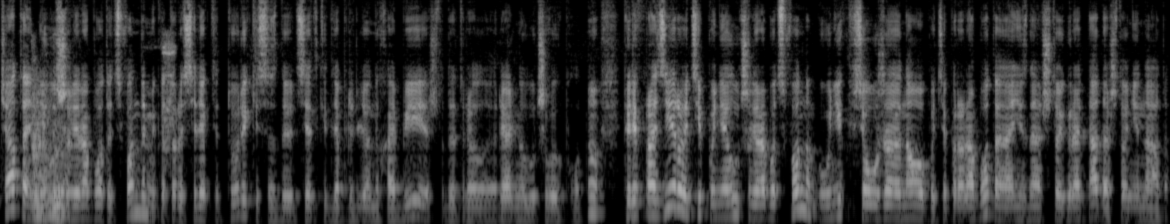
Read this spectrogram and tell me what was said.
чата. Не лучше ли работать с фондами, которые селектят турики, создают сетки для определенных IB, что дает реально лучше выплат? Ну, перефразировать, типа, не лучше ли работать с фондом, у них все уже на опыте проработано, они знают, что играть надо, а что не надо.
